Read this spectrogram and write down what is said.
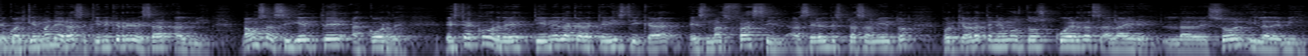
De cualquier manera, se tiene que regresar al Mi. Vamos al siguiente acorde. Este acorde tiene la característica, es más fácil hacer el desplazamiento porque ahora tenemos dos cuerdas al aire, la de sol y la de mi.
